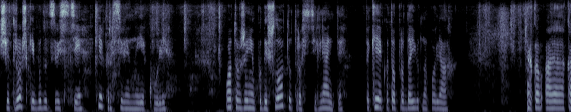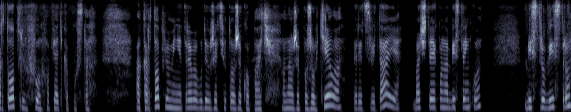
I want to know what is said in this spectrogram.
Ще трошки і будуть цвісти. Які красиві неї кулі. От вже їм підійшло тут рості, гляньте. Такі, як ото продають на полях. А, а картоплю, фу, опять капуста. А картоплю мені треба буде вже цю теж копати. Вона вже пожовтіла, перецвітає. Бачите, як вона бістренько? Бістро-бістро.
